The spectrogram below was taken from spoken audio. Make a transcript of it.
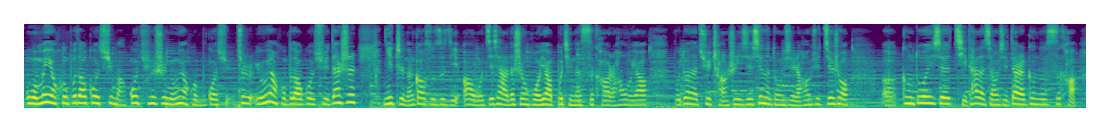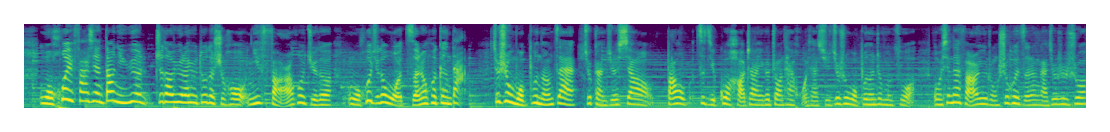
我们也回不到过去嘛，过去是永远回不过去，就是永远回不到过去。但是你只能告诉自己，哦，我接下来的生活要不停的思考，然后我要不断的去尝试一些新的东西，然后去接受。呃更多一些其他的消息，带着更多思考。我会发现，当你越知道越来越多的时候，你反而会觉得，我会觉得我责任会更大，就是我不能再就感觉像把我自己过好这样一个状态活下去，就是我不能这么做。我现在反而有一种社会责任感，就是说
